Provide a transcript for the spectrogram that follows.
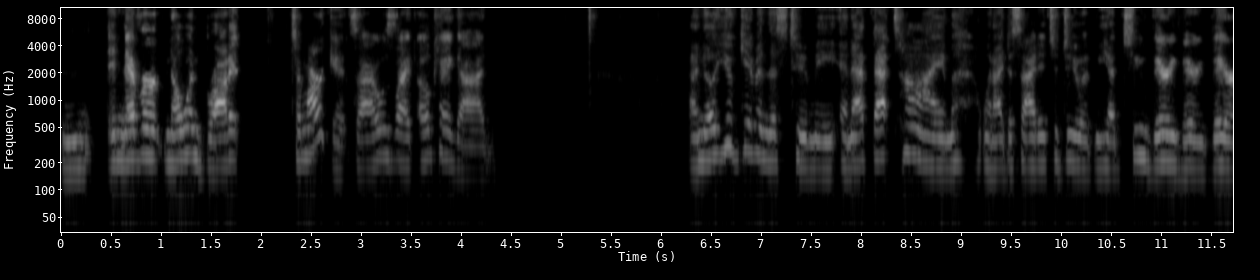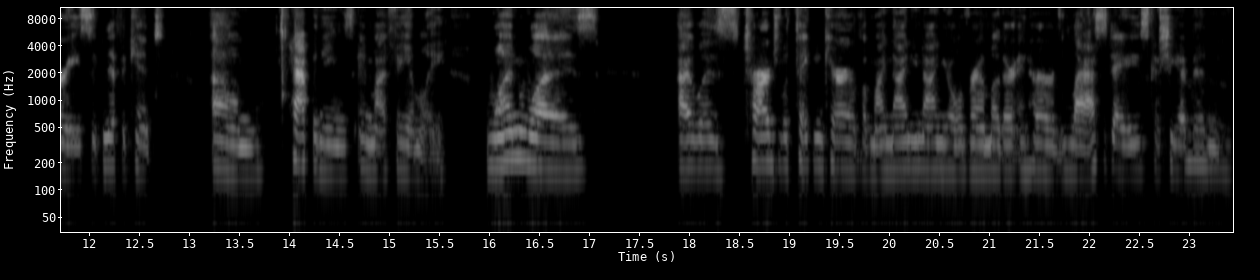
It never, no one brought it to market. So I was like, okay, God, I know you've given this to me. And at that time, when I decided to do it, we had two very, very, very significant um, happenings in my family. One was I was charged with taking care of my 99 year old grandmother in her last days because she had been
